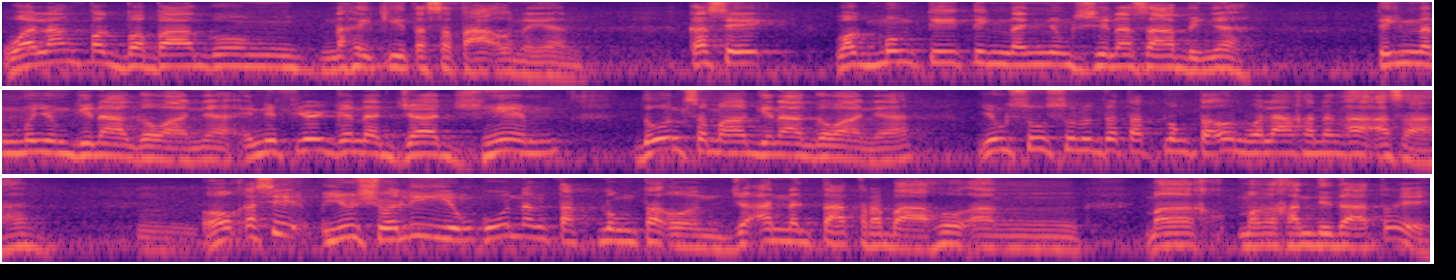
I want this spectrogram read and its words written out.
Walang pagbabagong nakikita sa tao na yan. Kasi wag mong titingnan yung sinasabi niya. Tingnan mo yung ginagawa niya. And if you're gonna judge him doon sa mga ginagawa niya, yung susunod na tatlong taon, wala ka nang aasahan. O kasi usually yung unang tatlong taon, diyan nagtatrabaho ang mga mga kandidato eh.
